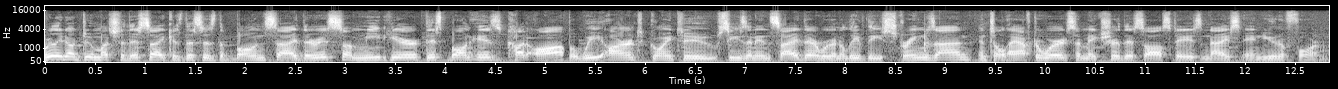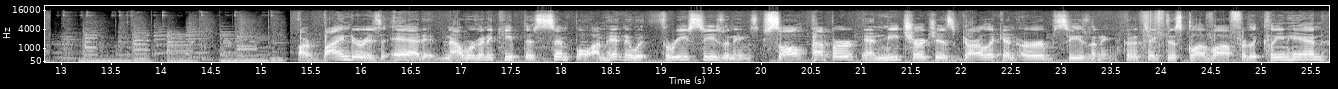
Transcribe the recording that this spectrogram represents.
Really don't do much to this side because this is the bone side. There is some meat here. This bone is cut off, but we aren't going to season inside there. We're gonna leave these strings on until afterwards to make sure this all stays nice and uniform. Our binder is added. Now we're gonna keep this simple. I'm hitting it with three seasonings, salt, pepper, and Meat Church's garlic and herb seasoning. Gonna take this glove off for the clean hand.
